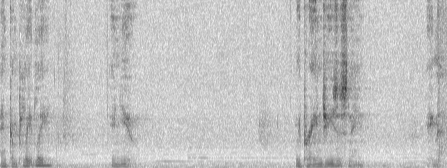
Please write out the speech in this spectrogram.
and completely in you. We pray in Jesus' name. Amen.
